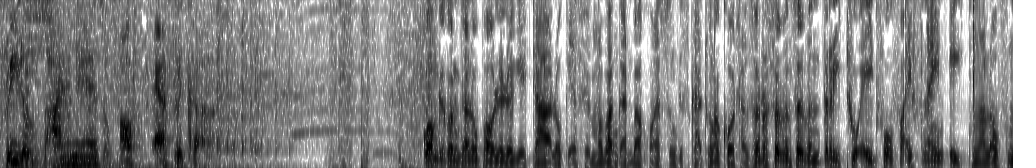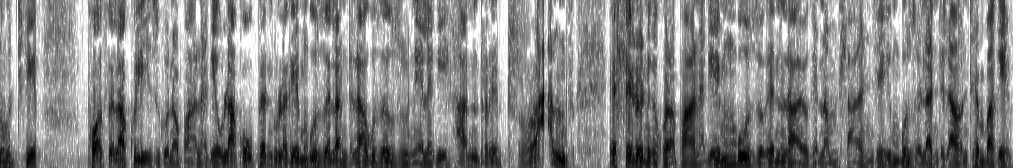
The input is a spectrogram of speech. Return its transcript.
Freedom Pioneers of Africa. konke khona kuyani uphawulelwe ke italo ke fm abangani bakho ngasonke isikhathi. Ungakhohlwa 0773284598 nxala ufuna ukuthi-ke phose lakho ilizwi khonaphana ke. Ulakho uphendula ke imibuzo elandelayo ukuze uzunele ke i-100 rands ehlelweni ke khonaphana ke. Imibuzo ke nilayo ke namhlanje imibuzo elandelayo nithemba ke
